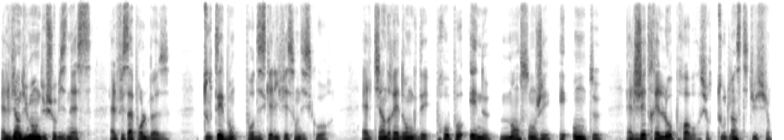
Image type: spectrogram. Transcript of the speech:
elle vient du monde du show business, elle fait ça pour le buzz. Tout est bon pour disqualifier son discours. Elle tiendrait donc des propos haineux, mensongers et honteux elle jetterait l'opprobre sur toute l'institution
